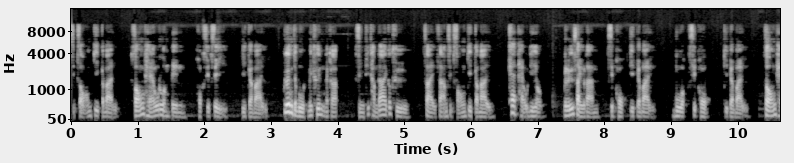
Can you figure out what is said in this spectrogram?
32กิกะไบต์2แถวรวมเป็น 64กิกะไบต์เครื่องจะบูตไม่ขึ้นนะครับ สิ่งที่ทำได้ก็คือใส่ 32กิกะไบต์แค่แถวเดียว หรือใส่แรม16กิกะไบต์บวก 16กิกะไบต์สองแถ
